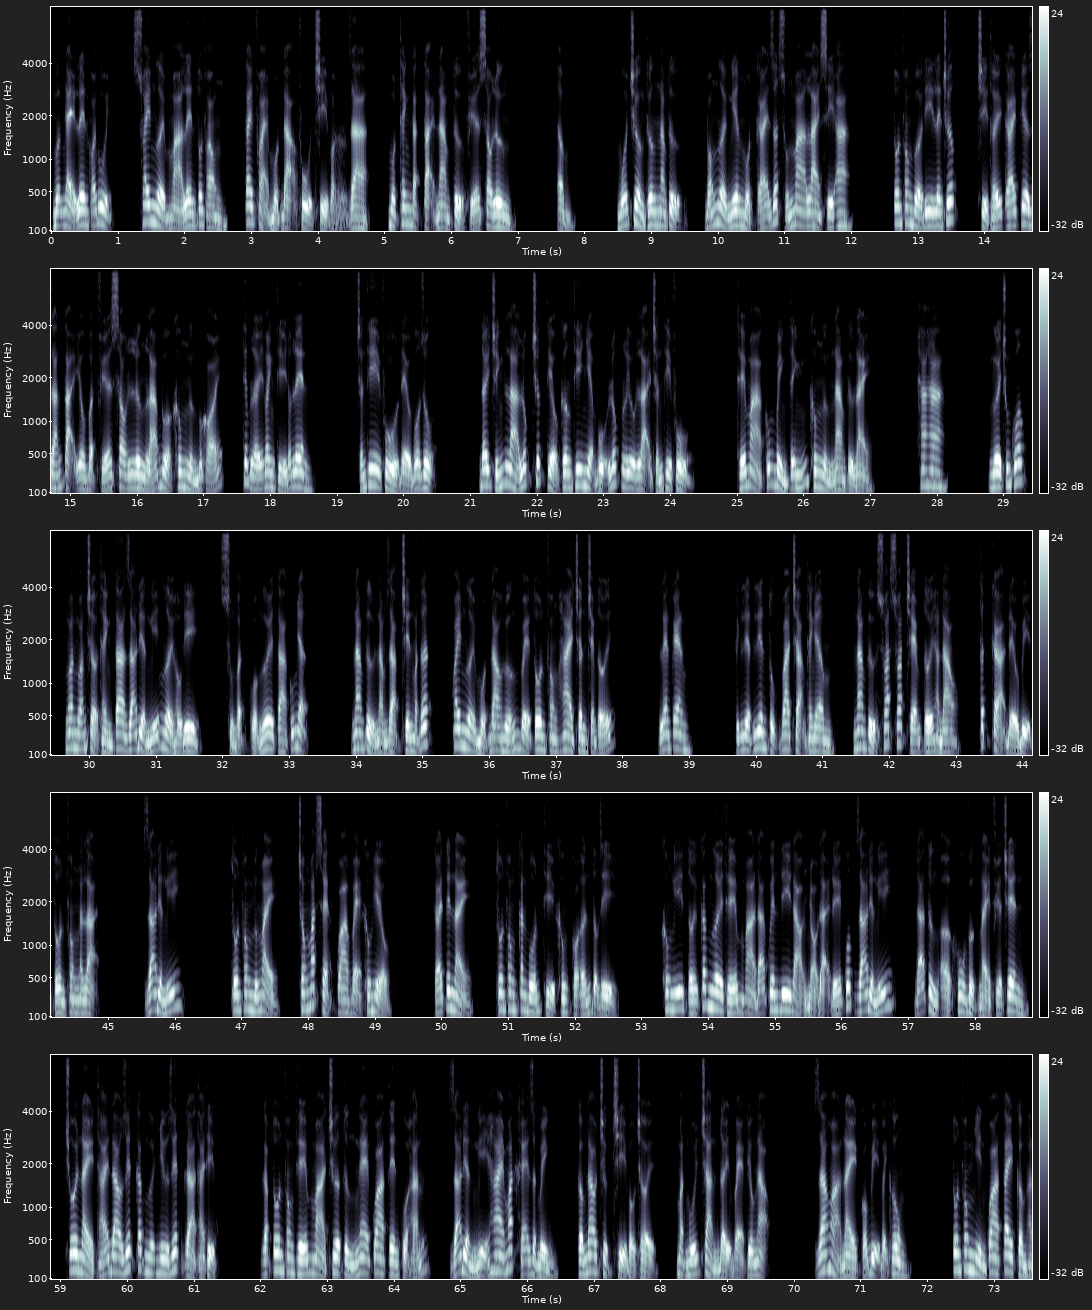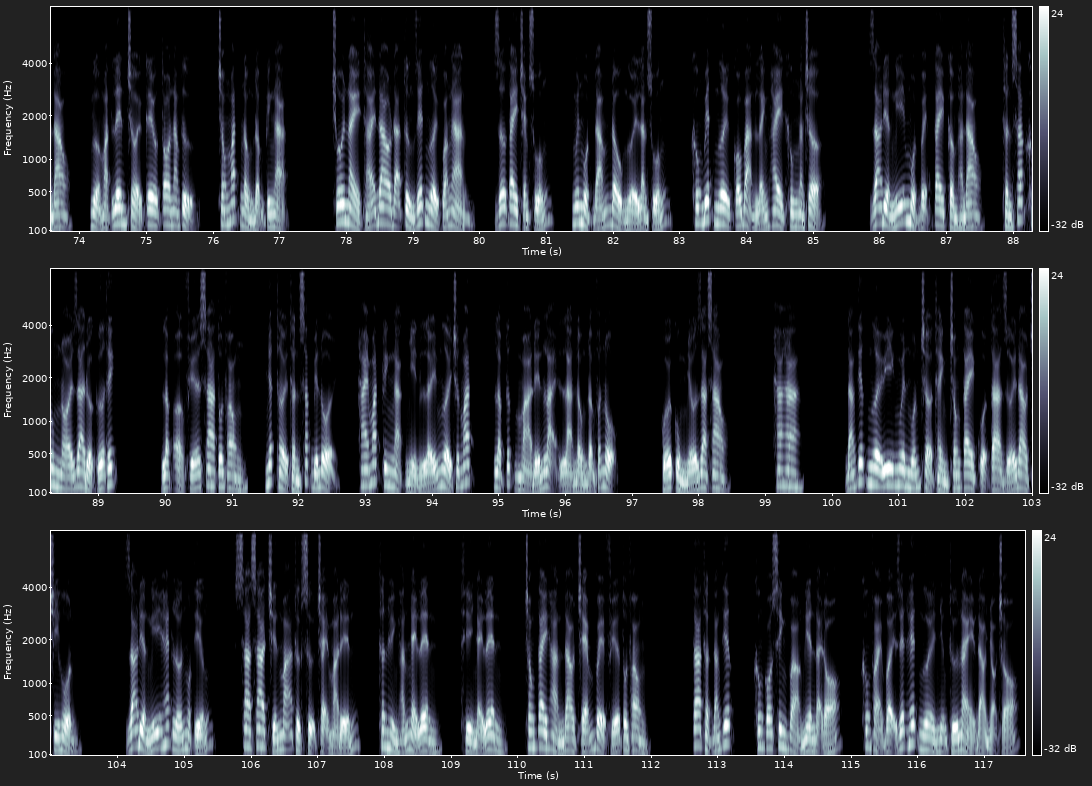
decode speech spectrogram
mượn nhảy lên khói bụi, xoay người mà lên tôn phong, tay phải một đạo phù chỉ vọt ra, một thanh đặt tại nam tử phía sau lưng. ầm, múa trường thương nam tử, bóng người nghiêng một cái rớt xuống Malaysia. Tôn Phong vừa đi lên trước, chỉ thấy cái kia dán tại yêu vật phía sau lưng lá bùa không ngừng bốc khói, tiếp lấy hoanh thì đốt lên. Chấn thi phủ đều vô dụng. Đây chính là lúc trước tiểu cương thi nhiệm vụ lúc lưu lại chấn thi phủ. Thế mà cũng bình tĩnh không ngừng nam tử này. Ha ha. Người Trung Quốc, ngoan ngoãn trở thành ta giã điển nghĩ người hầu đi, sùng vật của ngươi ta cũng nhận. Nam tử nằm dạp trên mặt đất, quay người một đao hướng về tôn phong hai chân chém tới. Len keng. Kịch liệt liên tục va chạm thanh âm, nam tử xoát xoát chém tới hàn đao, tất cả đều bị tôn phong ngăn lại. Giã điển nghĩ. Tôn phong nhướng mày, trong mắt xẹt qua vẻ không hiểu. Cái tên này, tôn phong căn vốn thì không có ấn tượng gì. Không nghĩ tới các ngươi thế mà đã quên đi đảo nhỏ đại đế quốc giã điển nghĩ, đã từng ở khu vực này phía trên, trôi này thái đao giết các ngươi như giết gà thái thịt. Gặp tôn phong thế mà chưa từng nghe qua tên của hắn, giã điển nghĩ hai mắt khẽ giật mình, cầm đao trực chỉ bầu trời, mặt mũi tràn đầy vẻ kiêu ngạo. Gia hỏa này có bị bệnh không? Tôn Phong nhìn qua tay cầm hàn đao, ngửa mặt lên trời kêu to nam tử, trong mắt nồng đậm kinh ngạc. Trôi này thái đao đã từng giết người quá ngàn, giơ tay chém xuống, nguyên một đám đầu người lăn xuống, không biết ngươi có bản lánh hay không ngăn trở. gia Điển nghĩ một vệ tay cầm hàn đao, thần sắc không nói ra được ưa thích. Lập ở phía xa Tôn Phong, nhất thời thần sắc biến đổi, hai mắt kinh ngạc nhìn lấy người trước mắt, lập tức mà đến lại là nồng đậm phẫn nộ. Cuối cùng nhớ ra sao? Ha ha! Đáng tiếc ngươi uy nguyên muốn trở thành trong tay của ta dưới đao chi hồn. Giã Điển nghĩ hét lớn một tiếng, xa xa chiến mã thực sự chạy mà đến, thân hình hắn nhảy lên, thì nhảy lên, trong tay hàn đao chém về phía Tôn Phong. Ta thật đáng tiếc, không có sinh vào niên đại đó, không phải vậy giết hết ngươi những thứ này đảo nhỏ chó.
